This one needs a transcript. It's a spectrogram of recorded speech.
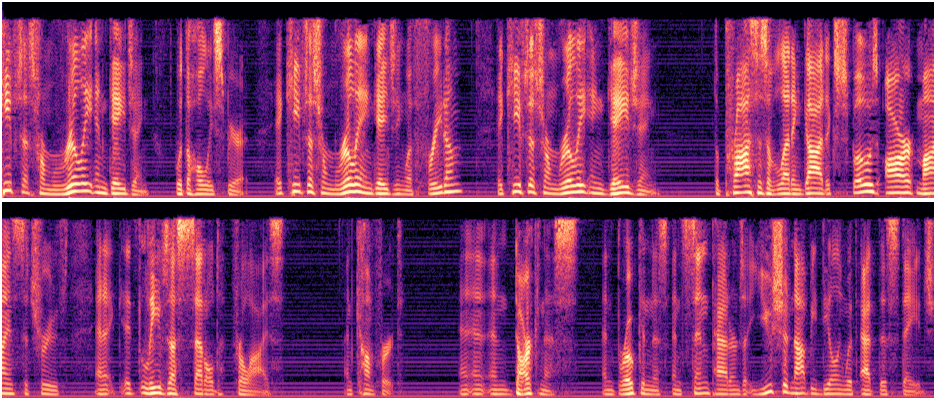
keeps us from really engaging with the Holy Spirit. It keeps us from really engaging with freedom. It keeps us from really engaging the process of letting God expose our minds to truth, and it, it leaves us settled for lies and comfort and, and, and darkness and brokenness and sin patterns that you should not be dealing with at this stage.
